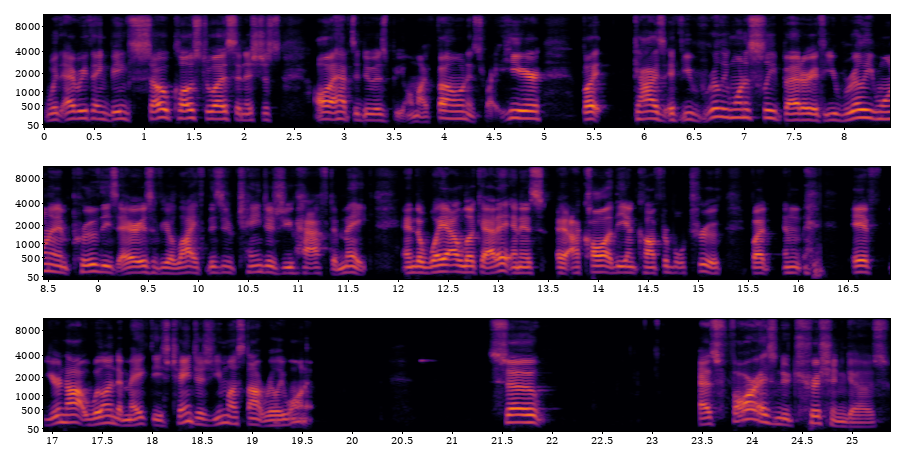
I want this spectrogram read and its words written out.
with everything being so close to us, and it's just all I have to do is be on my phone. It's right here. But guys, if you really want to sleep better, if you really want to improve these areas of your life, these are changes you have to make. And the way I look at it, and it's eh, I call it the uncomfortable truth. But and if you're not willing to make these changes, you must not really want it. So as far as nutrition goes,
